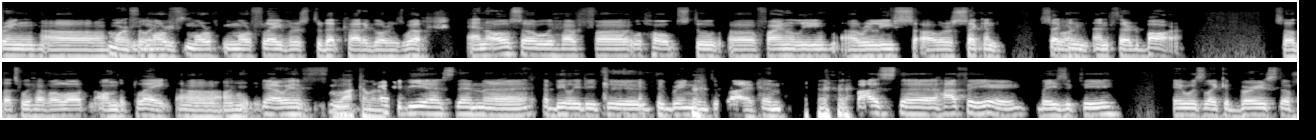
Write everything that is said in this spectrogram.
bring uh, More more flavors. more more flavors to that category as well. And also we have uh, hopes to uh, finally uh, release our second second and third bar. So that's we have a lot on the plate. Uh, yeah we have A lot coming up. ideas than uh, ability to to bring them to life and the past uh, half a year basically it was like a burst of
